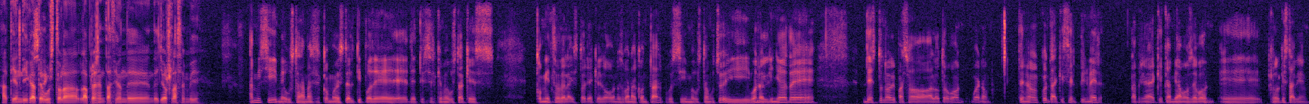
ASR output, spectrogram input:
¿A ti, Indica, te gustó la, presentación de, George Lazenby? A mí sí me gusta, además es como es del tipo de, de que me gusta, que es comienzo de la historia que luego nos van a contar, pues sí me gusta mucho. Y bueno, el guiño de, de esto no le pasó al otro Bond. Bueno, teniendo en cuenta que es el primer, la primera vez que cambiamos de Bond, eh, creo que está bien.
